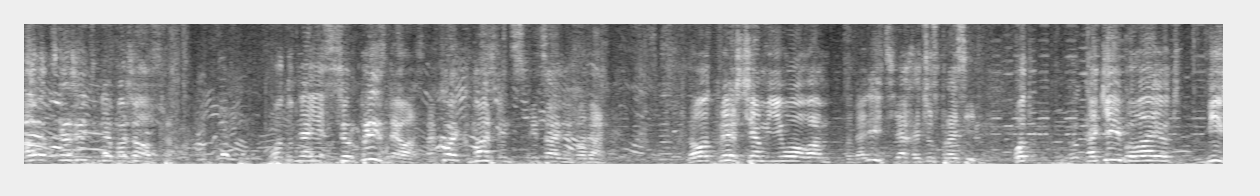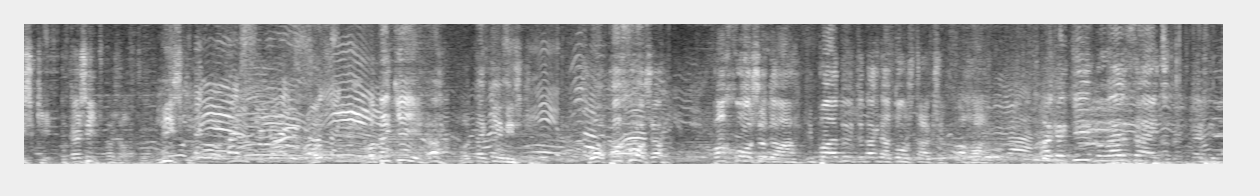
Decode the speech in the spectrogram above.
А вот скажите мне, пожалуйста, вот у меня есть сюрприз для вас. Такой к Масленице специальный подарок. Но вот прежде чем его вам подарить, я хочу спросить. Вот какие бывают мишки? Покажите, пожалуйста, мишки. Вот, вот такие, да? Вот такие мишки. О, похоже. Похоже, да. И падают иногда тоже так же. Ага. А какие бывают зайчики? Покажите.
